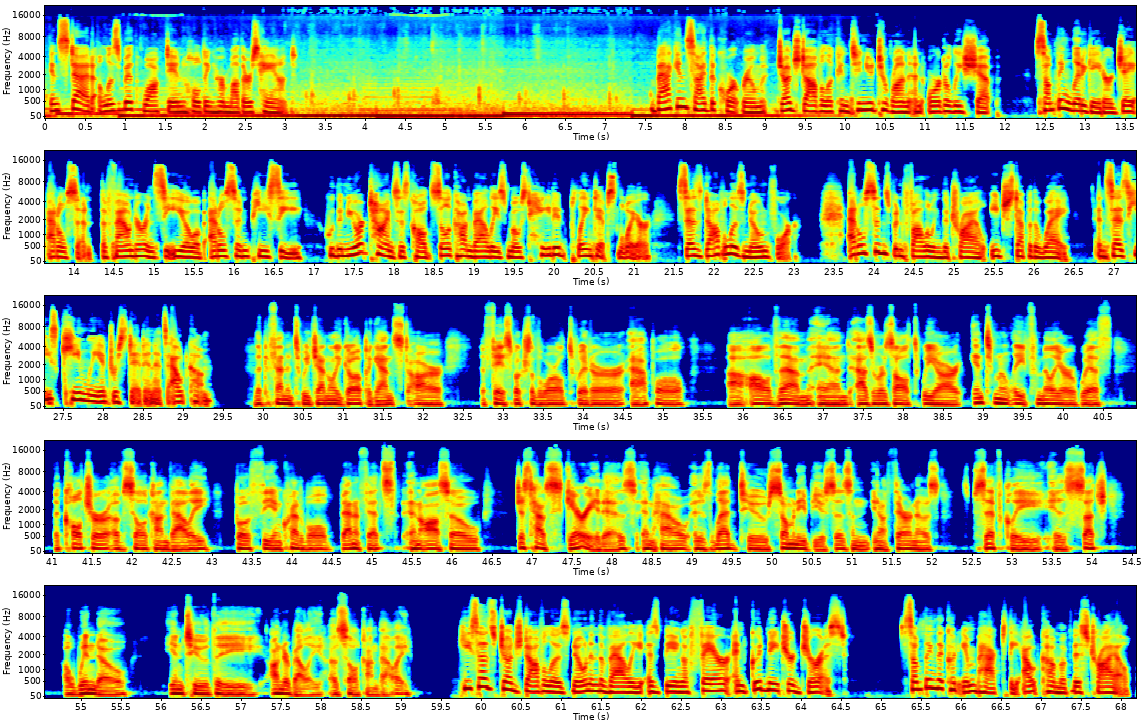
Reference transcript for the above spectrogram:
Instead, Elizabeth walked in holding her mother's hand. Back inside the courtroom, Judge Davila continued to run an orderly ship. Something litigator Jay Edelson, the founder and CEO of Edelson PC, who the New York Times has called Silicon Valley's most hated plaintiff's lawyer, says Davila is known for. Edelson's been following the trial each step of the way and says he's keenly interested in its outcome. The defendants we generally go up against are the Facebooks of the world, Twitter, Apple, uh, all of them. And as a result, we are intimately familiar with the culture of Silicon Valley, both the incredible benefits and also just how scary it is and how it has led to so many abuses. And, you know, Theranos specifically is such a window into the underbelly of Silicon Valley. He says Judge Davila is known in the Valley as being a fair and good natured jurist, something that could impact the outcome of this trial.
